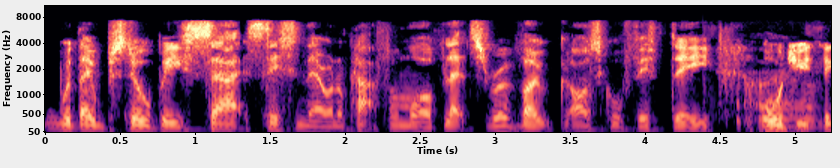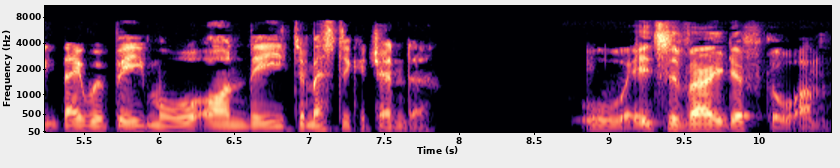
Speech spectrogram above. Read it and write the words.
would they still be sat, sitting there on a platform of let's revoke Article 50, or do you Um, think they would be more on the domestic agenda? Ooh, it's a very difficult one.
